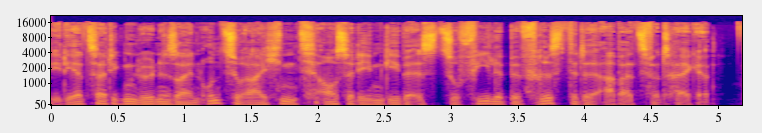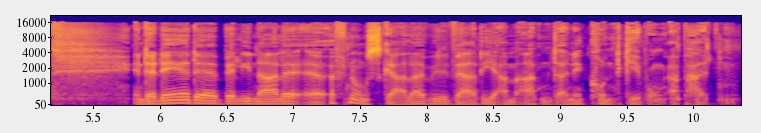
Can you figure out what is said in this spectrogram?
Die derzeitigen Löhne seien unzureichend, außerdem gebe es zu viele befristete Arbeitsverträge. In der Nähe der Berlinale Eröffnungsgala will Verdi am Abend eine Kundgebung abhalten.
